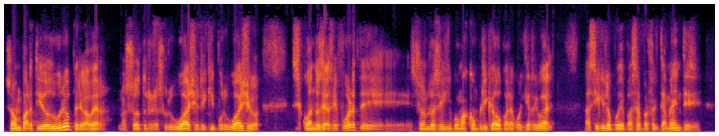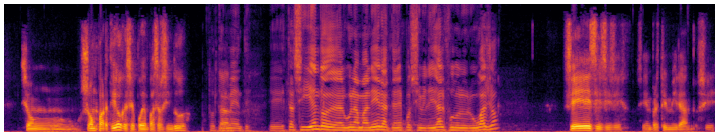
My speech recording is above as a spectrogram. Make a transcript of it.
Son partidos duros, pero a ver, nosotros los uruguayos, el equipo uruguayo, cuando se hace fuerte, son los equipos más complicados para cualquier rival. Así que lo puede pasar perfectamente. Son, son partidos que se pueden pasar sin duda. Totalmente. Eh, ¿Estás siguiendo de alguna manera? ¿Tenés posibilidad el fútbol uruguayo? Sí, sí, sí, sí. Siempre estoy mirando, sí.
